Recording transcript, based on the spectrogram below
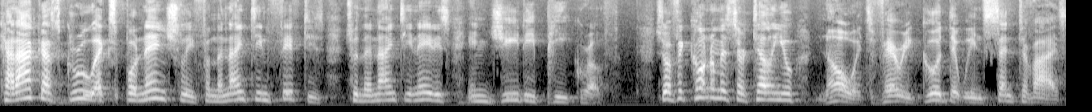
Caracas grew exponentially from the 1950s to the 1980s in GDP growth. So if economists are telling you, no, it's very good that we incentivize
